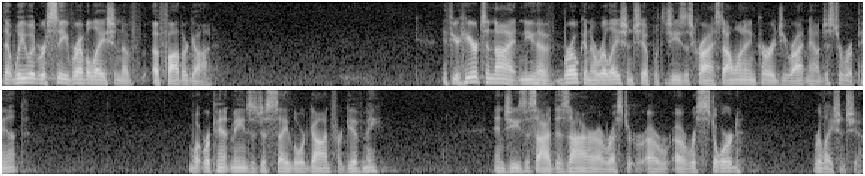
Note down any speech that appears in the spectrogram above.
that we would receive revelation of, of Father God. If you're here tonight and you have broken a relationship with Jesus Christ, I want to encourage you right now just to repent what repent means is just say, Lord God, forgive me. And Jesus, I desire a, a, a restored relationship.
